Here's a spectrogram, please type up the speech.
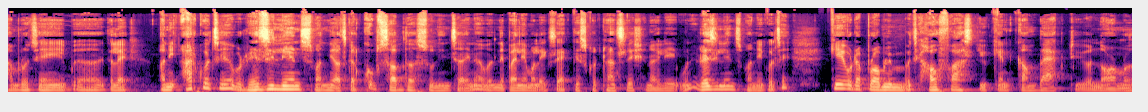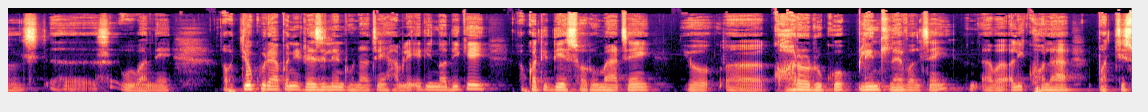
हाम्रो चाहिँ त्यसलाई अनि अर्को चाहिँ अब रेजिलियन्स भन्ने आजकल खुब शब्द सुनिन्छ होइन। अब नेपालीमा मलाई एक्ज्याक्ट त्यसको ट्रान्सलेसन अहिले रेजिलियन्स भनेको चाहिँ के एउटा प्रब्लम चाहिँ how fast you can come back to your normal ऊ भन्ने। अब त्यो कुरा पनि रेजिलियन्ट हुन चाहिँ हामीले यदि नदीकै कति देशहरूमा चाहिँ यो घरहरूको प्लिन्थ लेभल चाहिँ अब अलिक खोला पच्चिस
